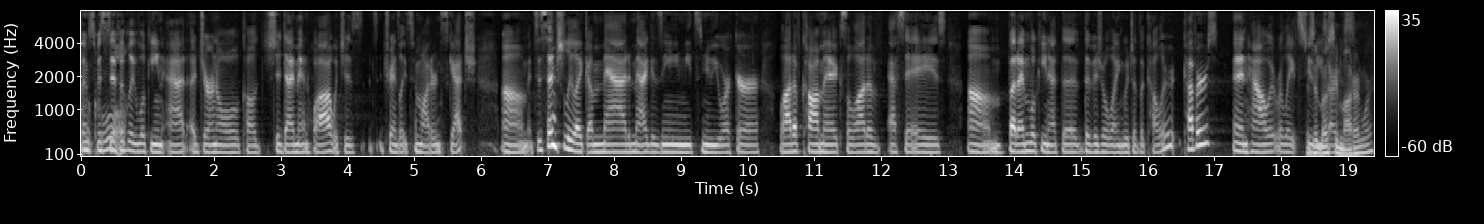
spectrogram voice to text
So I'm Oh, cool. specifically looking at a journal called Shidai Manhua, which is it translates to modern sketch. Um, it's essentially like a Mad magazine meets New Yorker. A lot of comics, a lot of essays, um, but I'm looking at the the visual language of the color covers and how it relates to. Is it these mostly artists. modern work?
